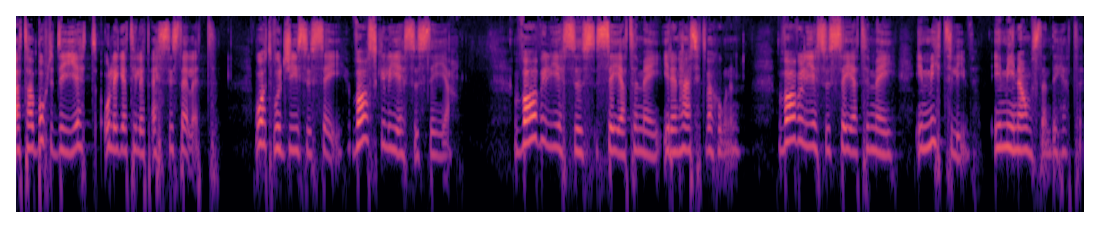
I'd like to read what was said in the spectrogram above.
Att ta bort diet och lägga till ett S istället. What would Jesus say? Vad skulle Jesus säga? Vad vill Jesus säga till mig i den här situationen? Vad vill Jesus säga till mig i mitt liv, i mina omständigheter?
